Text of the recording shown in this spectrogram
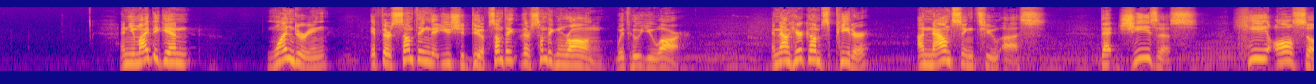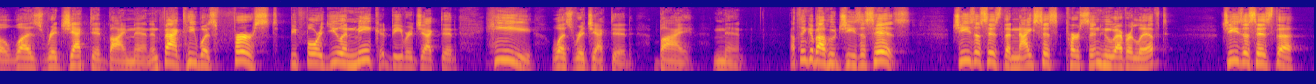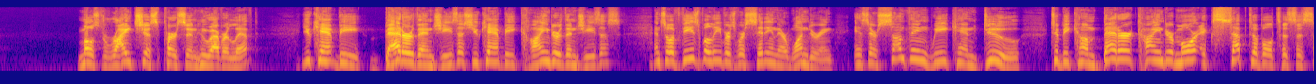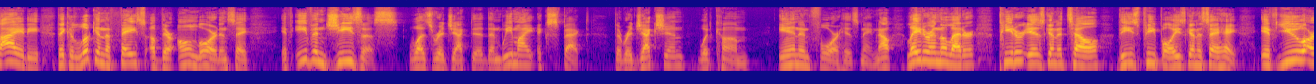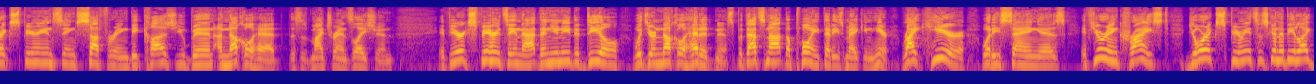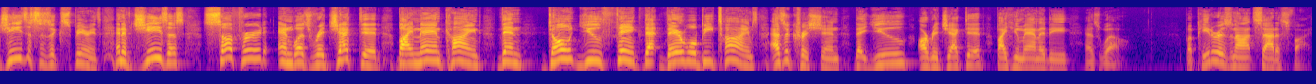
And you might begin wondering if there's something that you should do, if something, there's something wrong with who you are. And now here comes Peter, announcing to us that Jesus, he also was rejected by men. In fact, he was first before you and me could be rejected. He was rejected by men. Now, think about who Jesus is. Jesus is the nicest person who ever lived. Jesus is the most righteous person who ever lived. You can't be better than Jesus. You can't be kinder than Jesus. And so, if these believers were sitting there wondering, is there something we can do to become better, kinder, more acceptable to society? They could look in the face of their own Lord and say, if even Jesus was rejected, then we might expect the rejection would come in and for his name. Now, later in the letter, Peter is going to tell these people, he's going to say, hey, if you are experiencing suffering because you've been a knucklehead, this is my translation, if you're experiencing that, then you need to deal with your knuckleheadedness. But that's not the point that he's making here. Right here, what he's saying is if you're in Christ, your experience is going to be like Jesus' experience. And if Jesus suffered and was rejected by mankind, then don't you think that there will be times as a Christian that you are rejected by humanity as well? But Peter is not satisfied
